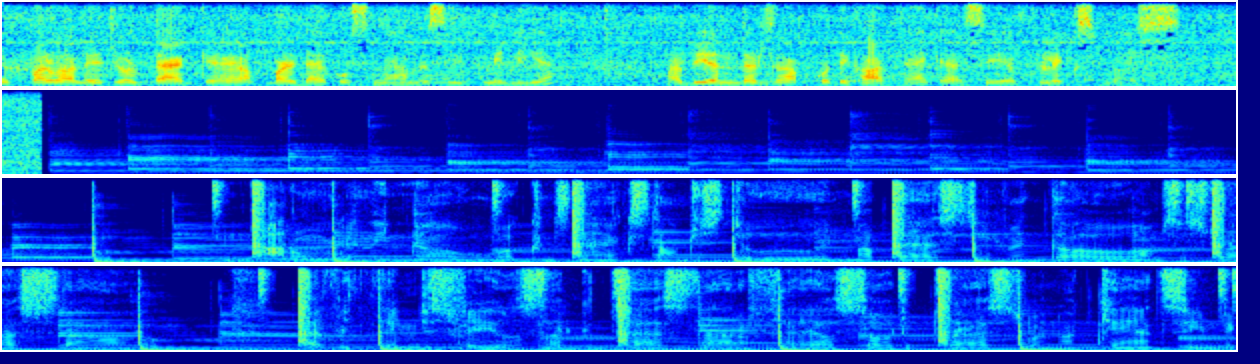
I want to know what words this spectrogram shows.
ऊपर वाले जो डेक है अपर डेक उसमें हमें सीट मिली है। अभी अंदर से आपको दिखाते हैं कैसी है फ्लेक्स बस। I don't really know what comes next. I'm just doing my best even though I'm so stressed out. Everything just feels like a test that I fail so depressed when I can't seem to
